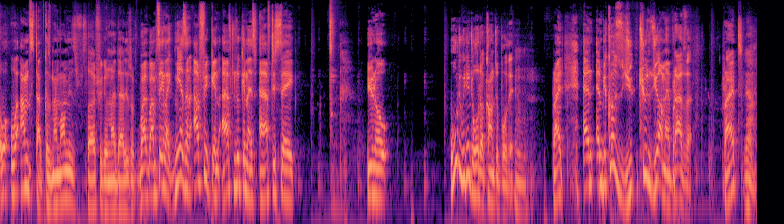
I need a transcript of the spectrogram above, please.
well, I'm stuck because my mom is South African, my dad is. But, but I'm saying like me as an African, I have to look and I I have to say, you know, who do we need to hold accountable there, right? And and because you tunes, you are my brother, right? Yeah.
